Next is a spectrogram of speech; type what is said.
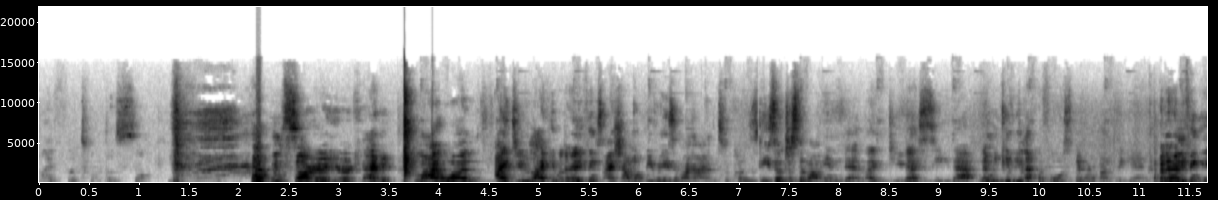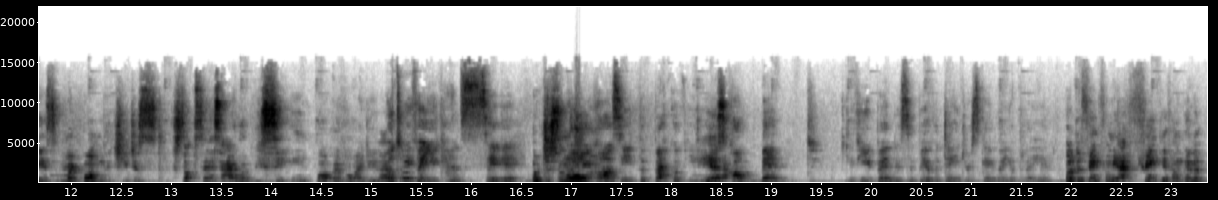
my foot on the sock. I'm sorry, are you okay? My one, I do like it, but the only thing is I shall not be raising my hands because these are just about in there. Like, do you guys see that? Let me give you like a full spin around again. But the only thing is, my bum literally just stops there, so I won't be sitting. But overall, I do like Well, to be it. fair, you can sit, But just because not- you can't see the back of you. You just can't bend. If you bend, it's a bit of a dangerous game that you're playing. But the thing for me, I think if I'm gonna,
